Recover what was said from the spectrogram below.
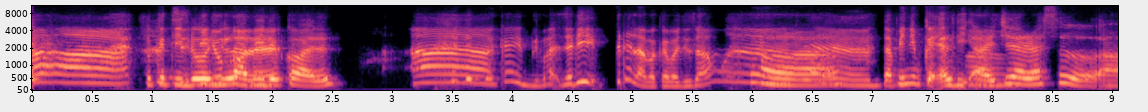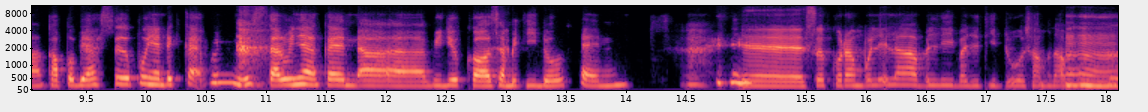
ah Suka tidur video je lah call, eh? video call. ah kan jadi kenalah pakai baju sama Ah. kan Tapi ni bukan LDR Ah. je rasa. Uh, couple biasa pun yang dekat pun selalunya akan uh, video call sambil tidur kan. Yes, so korang boleh lah beli baju tidur sama-sama Mm-mm. ke,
